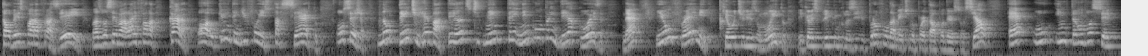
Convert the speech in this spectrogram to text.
talvez parafraseie, mas você vai lá e fala, cara, ó, o que eu entendi foi isso, tá certo. Ou seja, não tente rebater antes de nem, nem compreender a coisa, né? E um frame que eu utilizo muito e que eu explico inclusive profundamente no portal Poder Social é o então você,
